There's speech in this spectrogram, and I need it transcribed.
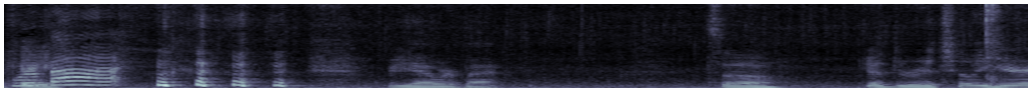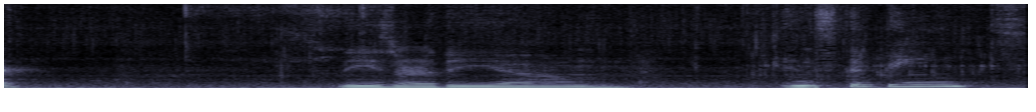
Okay. We're back. yeah, we're back. So, got the red chili here. These are the um, instant beans,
